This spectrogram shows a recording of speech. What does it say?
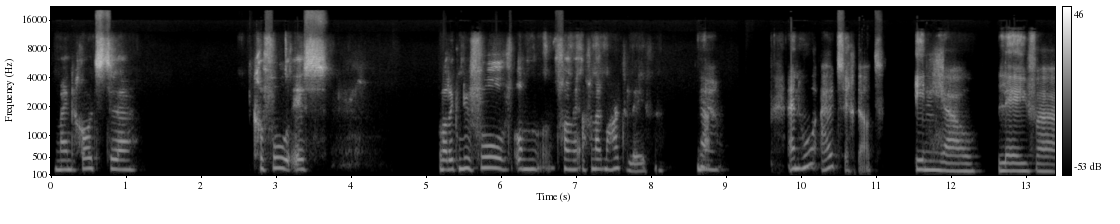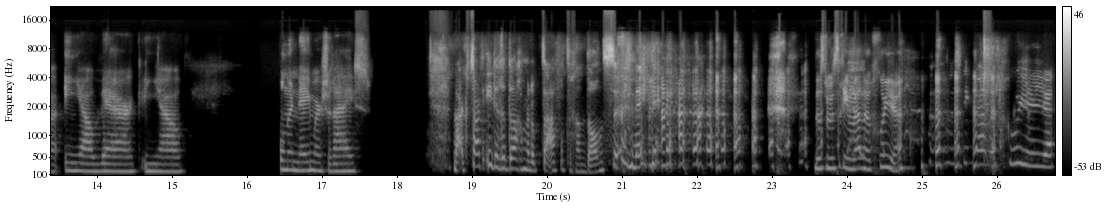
mijn grootste gevoel is wat ik nu voel om van, vanuit mijn hart te leven. Ja. ja. En hoe uitzicht dat? In jouw leven, in jouw werk, in jouw ondernemersreis? Nou, ik start iedere dag met op tafel te gaan dansen. Nee. dat is misschien wel een goeie. dat is misschien wel een goeie, ja.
